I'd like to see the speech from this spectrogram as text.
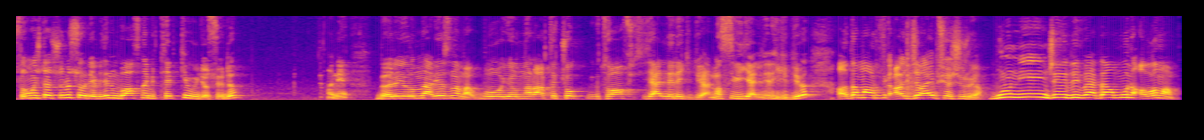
Sonuçta şunu söyleyebilirim. Bu aslında bir tepki videosuydu. Hani böyle yorumlar yazın ama bu yorumlar artık çok tuhaf yerlere gidiyor. Yani nasıl bir yerlere gidiyor? Adam artık acayip şaşırıyor. Bunu niye inceledin ve ben bunu alamam.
